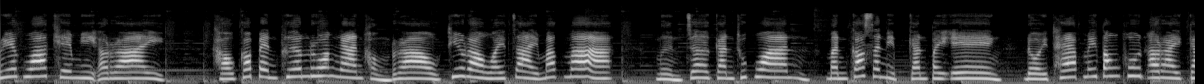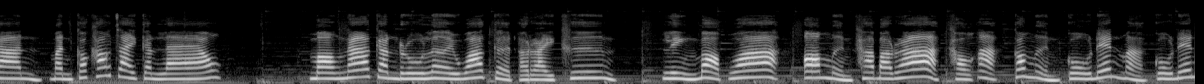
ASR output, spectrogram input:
เรียกว่าเคมีอะไร เขาก็เป็นเพื่อนร่วมงานของเราที่เราไว้ใจมากๆ เหมือนเจอกันทุกวัน มันก็สนิทกันไปเอง โดยแทบไม่ต้องพูดอะไรกัน มันก็เข้าใจกันแล้ว มองหน้ากันรู้เลยว่าเกิดอะไรขึ้นหลิงบอกว่าออมเหมือนคาบาร่า เขาอะก็เหมือน golden หมา golden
